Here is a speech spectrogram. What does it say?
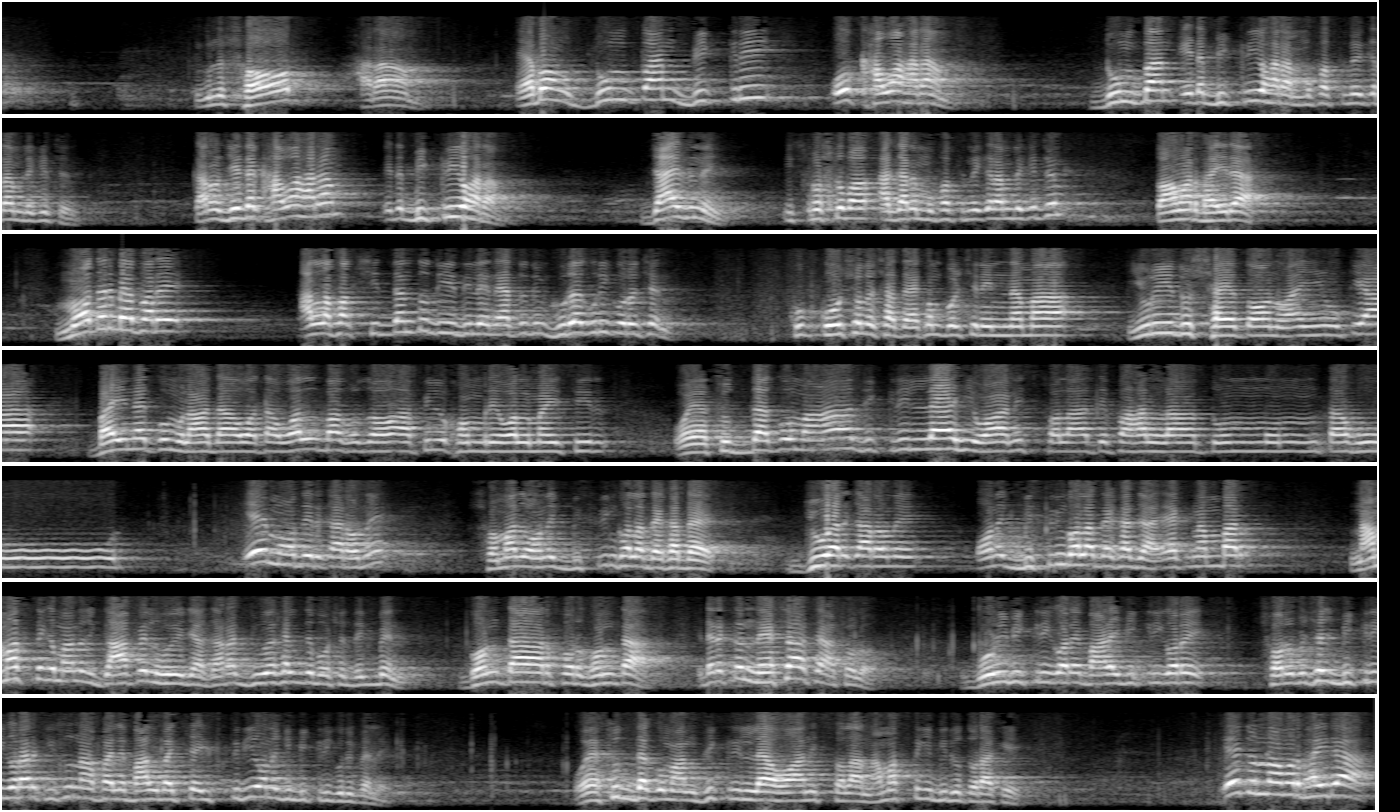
এগুলো সব হারাম। এবং ধূমপান, বিক্রি ও খাওয়া হারাম। ধূমপান, এটা বিক্রিও হারাম মুফাসিরাম লিখেছেন। কারণ যেটা খাওয়া হারাম, এটা বিক্রিও হারাম। জায়জ নেই। স্পষ্ট আগারে মুফাসিরাম লিখেছেন। তো আমার ভাইরা, মদের ব্যাপারে আল্লাহাক সিদ্ধান্ত দিয়ে দিলেন, এতদিন ঘুরাঘুরি করেছেন। খুব কৌশলের সাথে এখন বলছেন, ইন্নামা আদাওয়াতা ওয়াল ওয়াল মাইসির মদের কারণে সমাজে অনেক বিশৃঙ্খলা দেখা দেয়। জুয়ার কারণে অনেক বিশৃঙ্খলা দেখা যায়। এক নাম্বার, নামাজ থেকে মানুষ গাফেল হয়ে যায়। যারা জুয়া খেলতে বসে, দেখবেন, ঘণ্টার পর ঘণ্টা, এটার একটা নেশা আছে আসলে। গড়ি বিক্রি করে, বাড়ি বিক্রি করে, সর্বশেষ বিক্রি করার কিছু না পাইলে বাল বাচ্চা স্ত্রী অনেকে বিক্রি করে ফেলে। ও এসুদ্দাকুমান জিক্রিল্লা ও আনিসলা নামাজ থেকে বিরত রাখে। এই জন্য আমার ভাইরা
